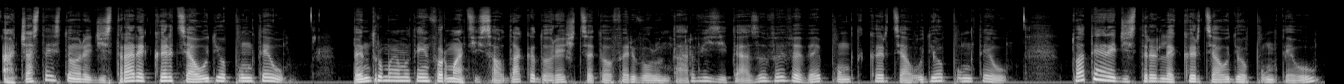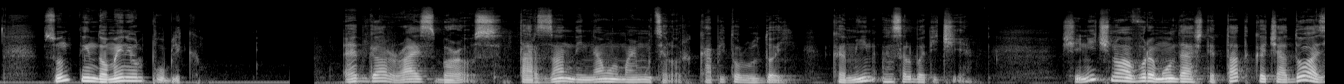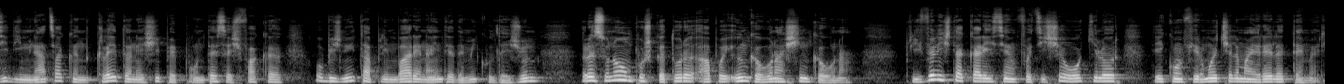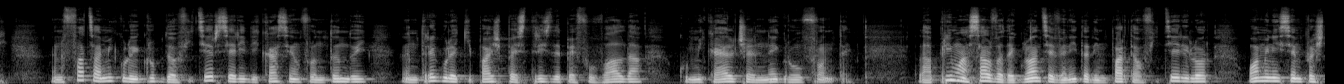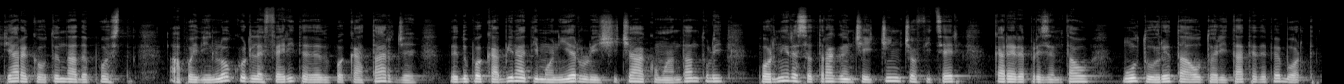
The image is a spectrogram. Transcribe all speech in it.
Aceasta este o înregistrare Cărțiaudio.eu. Pentru mai multe informații sau dacă dorești să te oferi voluntar, vizitează www.cărțiaudio.eu. Toate înregistrările Cărțiaudio.eu sunt din domeniul public. Edgar Rice Burroughs, Tarzan din neamul maimuțelor, capitolul 2, Cămin în sălbăticie. Și nici nu a avură mult de așteptat căci a doua zi dimineața când Clayton ieși pe punte să-și facă obișnuita plimbare înainte de micul dejun, răsună o împușcătură, apoi încă una și încă una. Priveliștea care îi se înfățișă ochilor îi confirmă cele mai rele temeri. În fața micului grup de ofițeri se ridicase înfruntându-i întregul echipaj pestris de pe Fuvalda cu Micael cel Negru în frunte. La prima salvă de gloanțe venită din partea ofițerilor, oamenii se împrăștiară căutând adăpost, apoi din locurile ferite de după catarge, de după cabina timonierului și cea a comandantului, porniră să tragă în cei cinci ofițeri care reprezentau mult urâta autoritate de pe bord.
